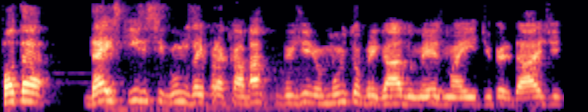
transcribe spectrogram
Falta 10, 15 segundos aí para acabar. Virgínio, muito obrigado mesmo aí, de verdade.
